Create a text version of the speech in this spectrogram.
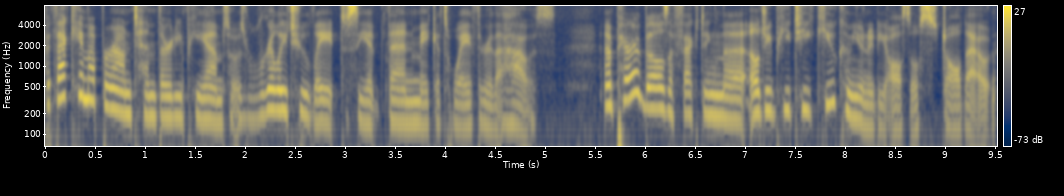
but that came up around 10:30 p.m., so it was really too late to see it then make its way through the House. And a pair of bills affecting the LGBTQ community also stalled out.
